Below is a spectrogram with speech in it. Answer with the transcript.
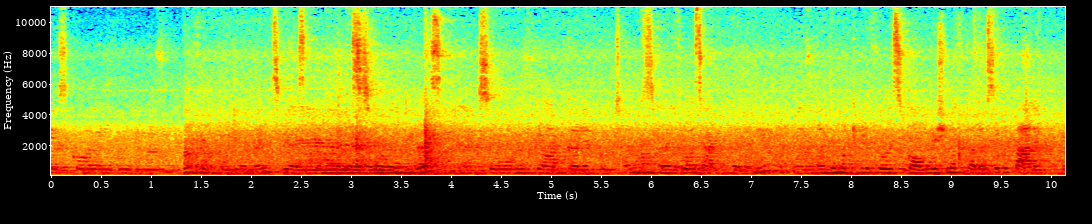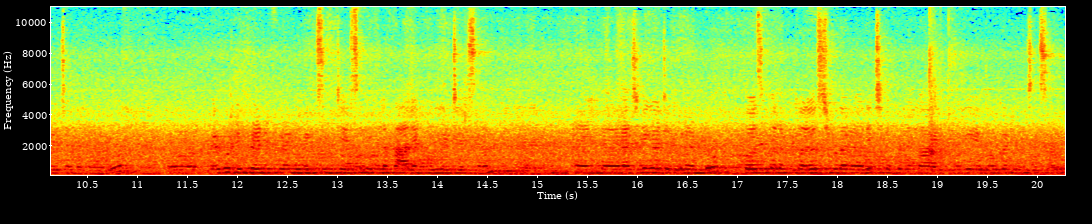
తీసుకోవాలనుకుంటున్నాను. సో మనకి ఆర్ట్ కలర్కి వచ్చాను ఫస్ట్ ఆర్ట్ కలర్ అంటే మాకు ఇక్కడ ఫస్ట్ కాంబినేషన్ ఆఫ్ కలర్స్ ఒక ప్యాలెట్ ప్రిపేర్ చేయమన్నారు ఏవో డిఫరెంట్ డిఫరెంట్ మిక్సింగ్ చేసి ఇట్లా ప్యాలెట్ క్రియేట్ చేశాను. అండ్ uh, రజనీ గారు చెప్పినట్టు ఫస్ట్ మనం కలర్స్ చూడగానే చిన్నపిల్లల అయిపోయి ఏదో ఒకటి వేసేసాను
